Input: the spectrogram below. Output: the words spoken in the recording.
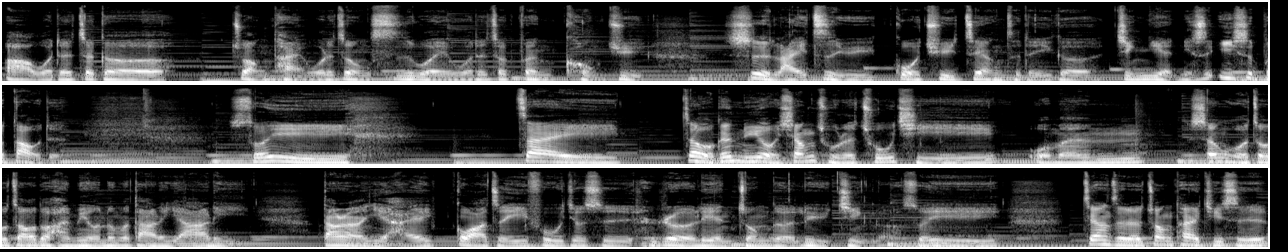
啊，我的这个状态，我的这种思维，我的这份恐惧，是来自于过去这样子的一个经验，你是意识不到的。所以在在我跟女友相处的初期，我们生活周遭都还没有那么大的压力，当然也还挂着一副就是热恋中的滤镜了，所以。这样子的状态其实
